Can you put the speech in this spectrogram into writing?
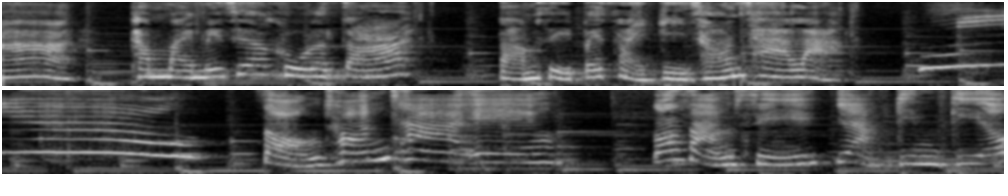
า ทำไมไม่เชื่อครูละจ๊ะสามสีไปใส่กี่ช้อนชาล่ะสองช้อนชาเอง ก็สามสีอยากกินเกี๊ยว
